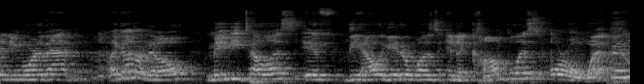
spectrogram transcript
Add any more to that? Like, I don't know, maybe tell us if the alligator was an accomplice or a weapon?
